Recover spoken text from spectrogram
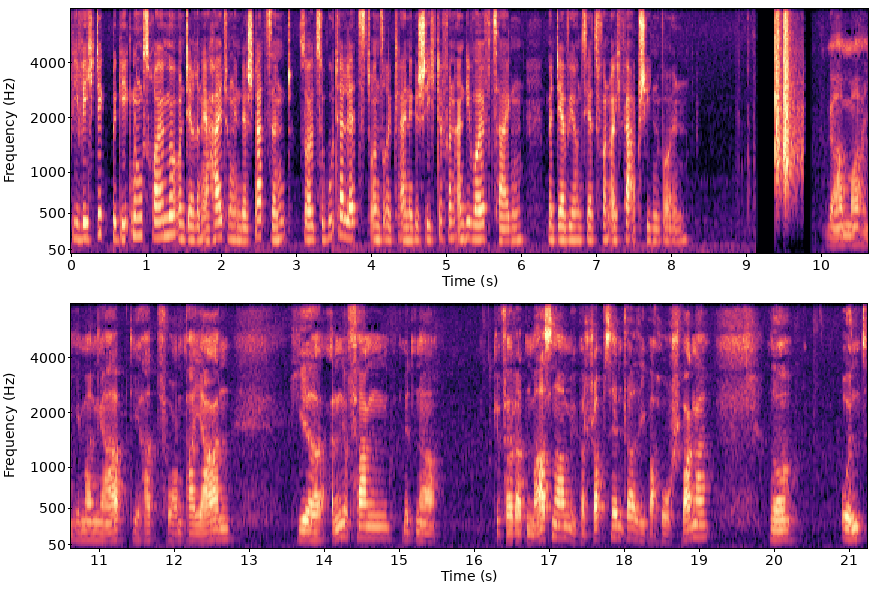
Wie wichtig Begegnungsräume und deren Erhaltung in der Stadt sind, soll zu guter Letzt unsere kleine Geschichte von Andy Wolf zeigen, mit der wir uns jetzt von euch verabschieden wollen. Wir haben mal jemanden gehabt, die hat vor ein paar Jahren hier angefangen mit einer geförderten Maßnahme über Jobcenter. Sie war hochschwanger. So, und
